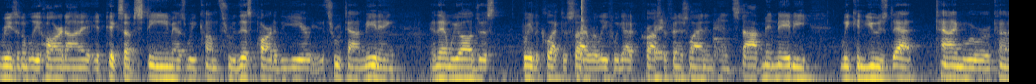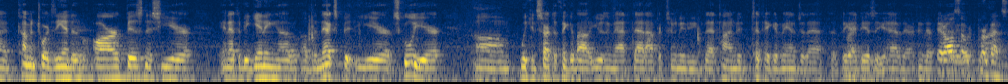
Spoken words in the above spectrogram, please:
reasonably hard on it, it picks up steam as we come through this part of the year, through town meeting, and then we all just breathe a collective sigh of relief, we got across the Great. finish line and, and stop, and maybe we can use that time where we're kind of coming towards the end of our business year, and at the beginning of, of the next year, school year, um, we can start to think about using that, that opportunity, that time to, to take advantage of that, the- the ideas that you have there. I think that. It also prevents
